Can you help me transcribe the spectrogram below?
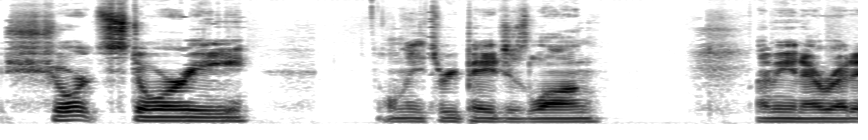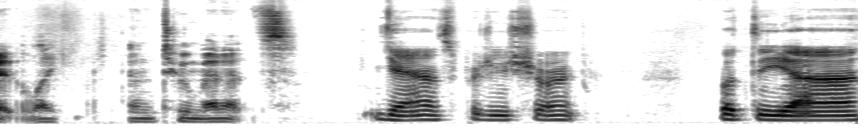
short story, only three pages long. I mean, I read it like in two minutes. Yeah, it's pretty short. But the uh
